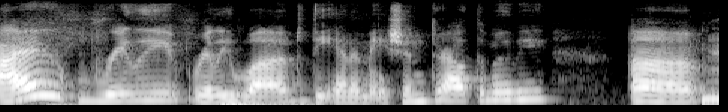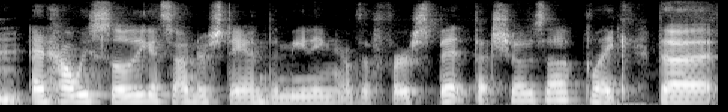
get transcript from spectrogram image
I really, really loved the animation throughout the movie. Um, Mm. and how we slowly get to understand the meaning of the first bit that shows up. Like the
